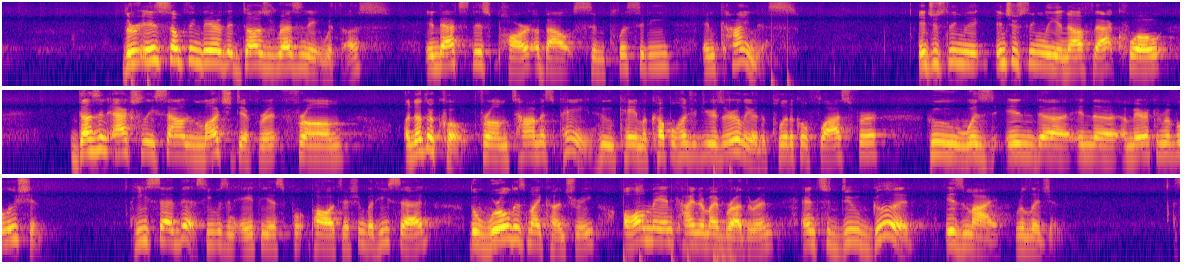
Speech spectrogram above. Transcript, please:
There is something there that does resonate with us, and that's this part about simplicity and kindness. Interestingly, interestingly enough, that quote doesn't actually sound much different from another quote from Thomas Paine, who came a couple hundred years earlier, the political philosopher who was in the, in the American Revolution. He said this he was an atheist politician, but he said, The world is my country, all mankind are my brethren, and to do good is my religion.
